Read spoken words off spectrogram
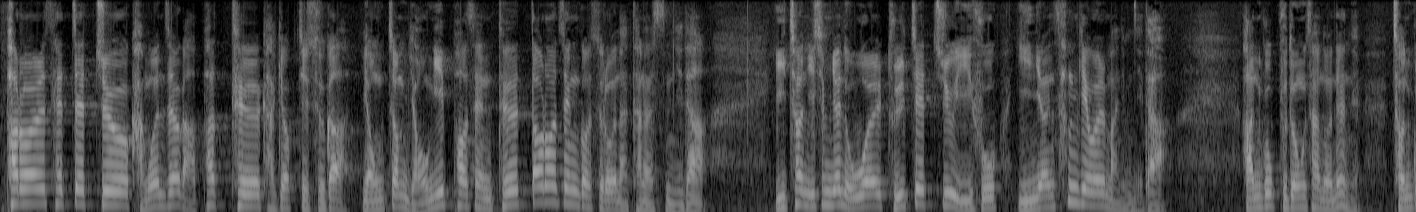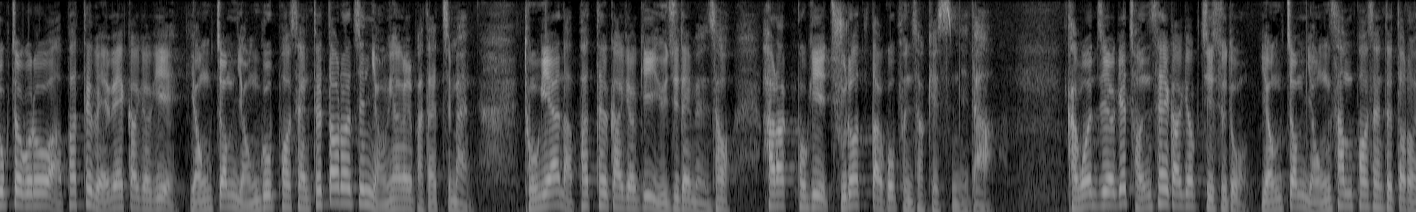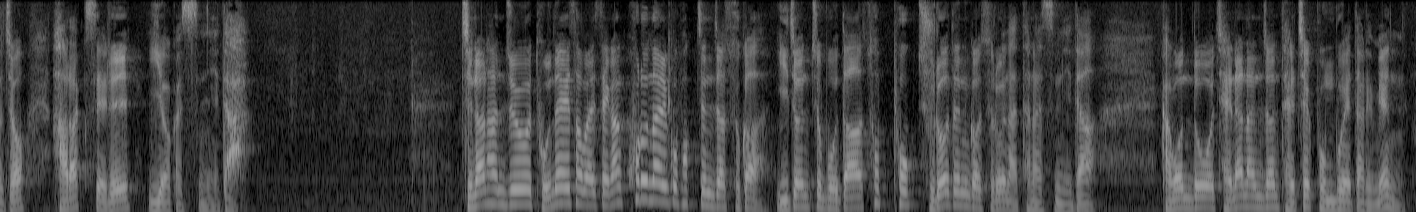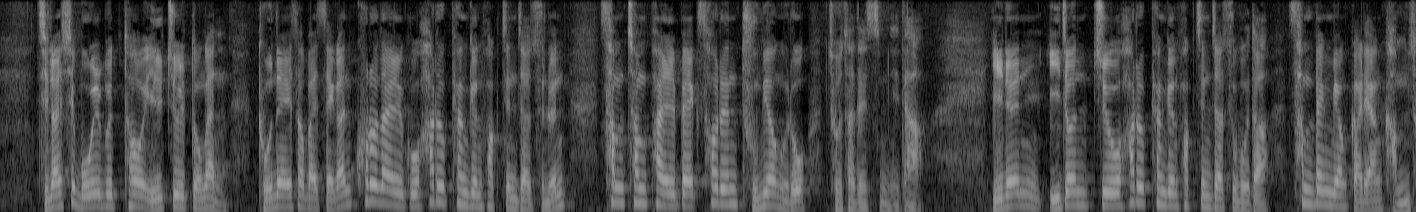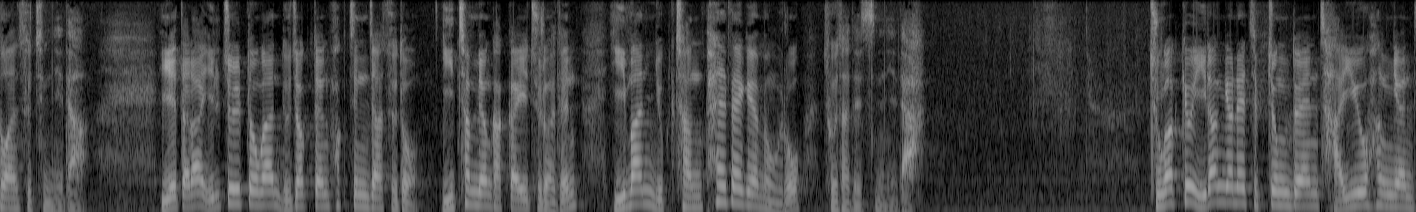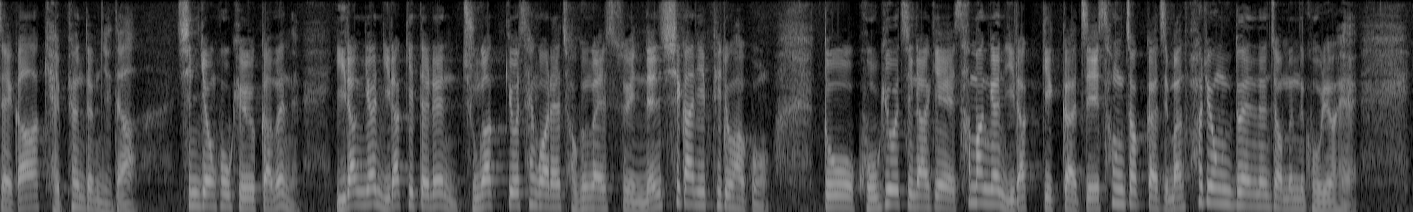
팔월 셋째 주 강원 지역 아파트 가격 지수가 0.02% 떨어진 것으로 나타났습니다. 2020년 5월 둘째 주 이후 2년 3개월 만입니다. 한국부동산원은 전국적으로 아파트 매매 가격이 0.09% 떨어진 영향을 받았지만 동해안 아파트 가격이 유지되면서 하락폭이 줄었다고 분석했습니다. 강원 지역의 전세 가격 지수도 0.03% 떨어져 하락세를 이어갔습니다. 지난 한 주 도내에서 발생한 코로나19 확진자 수가 이전 주보다 소폭 줄어든 것으로 나타났습니다. 강원도 재난안전대책본부에 따르면 지난 15일부터 일주일 동안 도내에서 발생한 코로나19 하루 평균 확진자 수는 3,832명으로 조사됐습니다. 이는 이전 주 하루 평균 확진자 수보다 300명가량 감소한 수치입니다. 이에 따라 일주일 동안 누적된 확진자 수도 2,000명 가까이 줄어든 26,800여 명으로 조사됐습니다. 중학교 1학년에 집중된 자유학년제가 개편됩니다. 신경호 교육감은 1학년 1학기 때는 중학교 생활에 적응할 수 있는 시간이 필요하고 또 고교 진학에 3학년 1학기까지 성적까지만 활용되는 점은 고려해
